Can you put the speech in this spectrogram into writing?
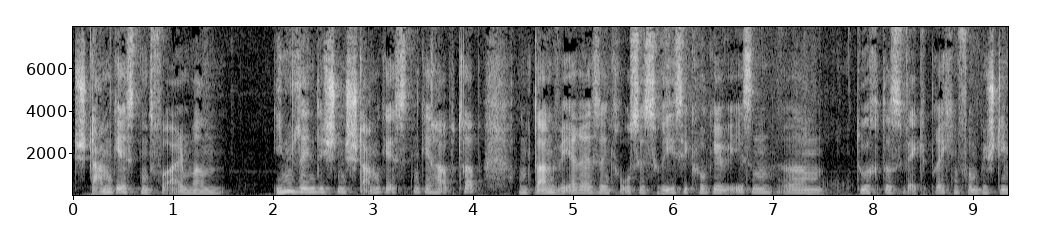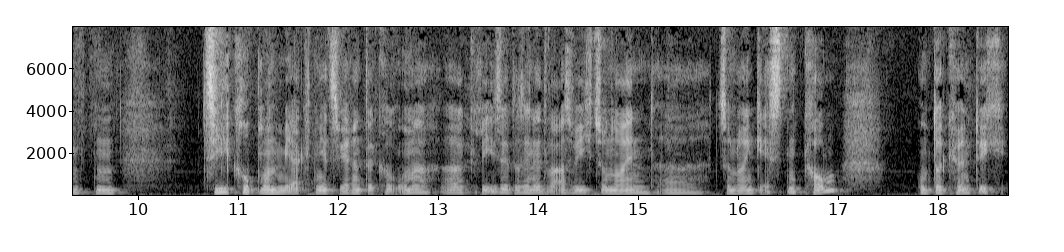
Stammgästen und vor allem an inländischen Stammgästen gehabt habe. Und dann wäre es ein großes Risiko gewesen, ähm, durch das Wegbrechen von bestimmten Zielgruppen und Märkten jetzt während der Corona-Krise, dass ich nicht weiß, wie ich zu neuen, äh, zu neuen Gästen komme. Und da könnte ich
